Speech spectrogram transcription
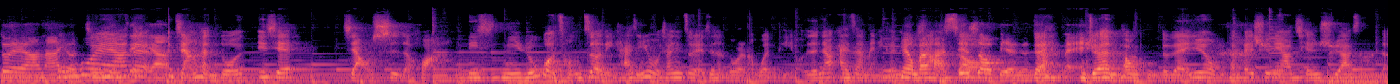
对啊，哪有？会啊，对，讲很多一些。矫饰的话，你你如果从这里开始，因为我相信这也是很多人的问题哦。人家爱赞美你，可能没有办法接受别人的赞美，你觉得很痛苦，对不对？因为我们可能被训练要谦虚啊什么的。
